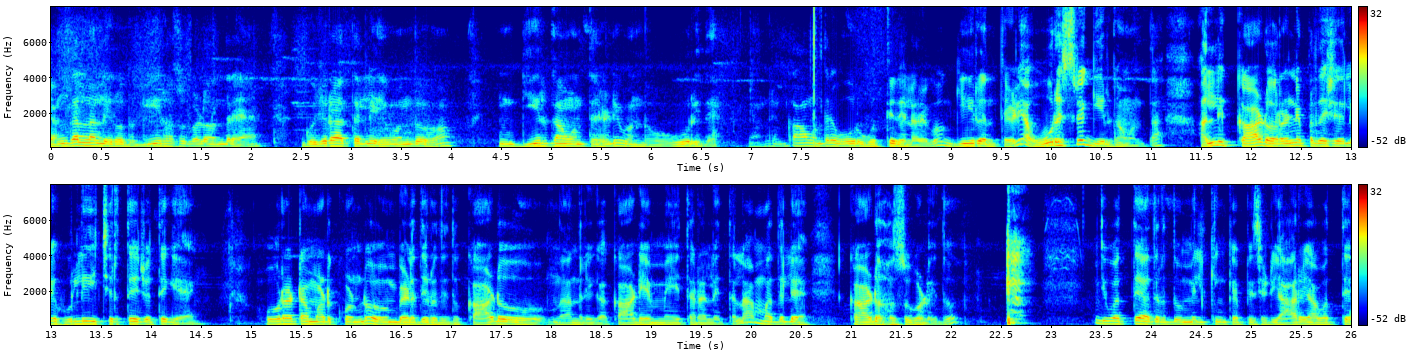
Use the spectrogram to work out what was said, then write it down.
ಜಂಗಲ್ನಲ್ಲಿ ಇರೋದು ಗೀರ್ ಹಸುಗಳು ಅಂದರೆ ಗುಜರಾತಲ್ಲಿ ಒಂದು ಗೀರ್ಗಾಂವ್ ಅಂತ ಹೇಳಿ ಒಂದು ಊರಿದೆ. ಅಂದರೆ ಗಾಂವ್ ಅಂದರೆ ಊರು, ಗೊತ್ತಿದೆ ಎಲ್ಲರಿಗೂ? ಗೀರ್ ಅಂತೇಳಿ ಆ ಊರ ಹೆಸರೇ ಗೀರ್ಗಾಂವ್ ಅಂತ. ಅಲ್ಲಿ ಕಾಡು ಅರಣ್ಯ ಪ್ರದೇಶದಲ್ಲಿ ಹುಲಿ, ಚಿರತೆ ಜೊತೆಗೆ ಹೋರಾಟ ಮಾಡಿಕೊಂಡು ಬೆಳೆದಿರೋದು ಇದು. ಕಾಡು, ಅಂದರೆ ಈಗ ಕಾಡು ಎಮ್ಮೆ ಈ ಥರ ಎಲ್ಲ ಇತ್ತಲ್ಲ, ಮೊದಲೇ ಕಾಡು ಹಸುಗಳು ಇದು. ಇವತ್ತೇ ಅದರದ್ದು ಮಿಲ್ಕಿಂಗ್ ಕೆಪಾಸಿಟಿ ಯಾರು ಯಾವತ್ತೇ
